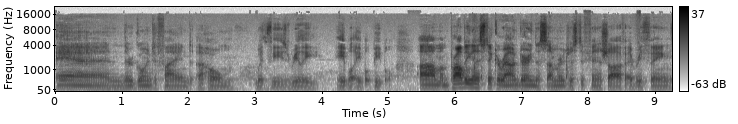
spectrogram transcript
and they're going to find a home with these really able, able people. Um, I'm probably going to stick around during the summer just to finish off everything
